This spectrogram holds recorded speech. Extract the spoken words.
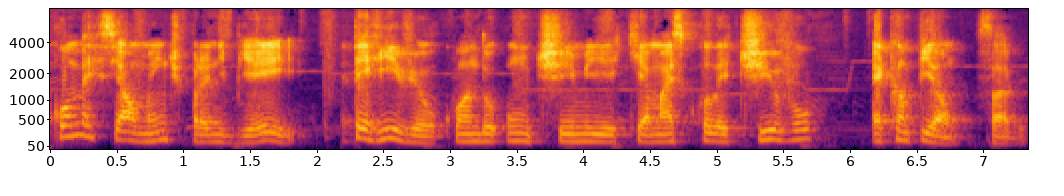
comercialmente para NBA é terrível quando um time que é mais coletivo é campeão, sabe?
